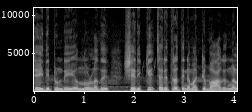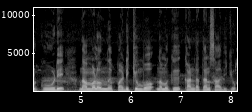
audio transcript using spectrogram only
ചെയ്തിട്ടുണ്ട് എന്നുള്ളത് ശരിക്ക് ചരിത്രത്തിന്റെ മറ്റ് ഭാഗങ്ങൾ കൂടി നമ്മളൊന്ന് പഠിക്കുമ്പോൾ നമുക്ക് കണ്ടെത്താൻ സാധിക്കും.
